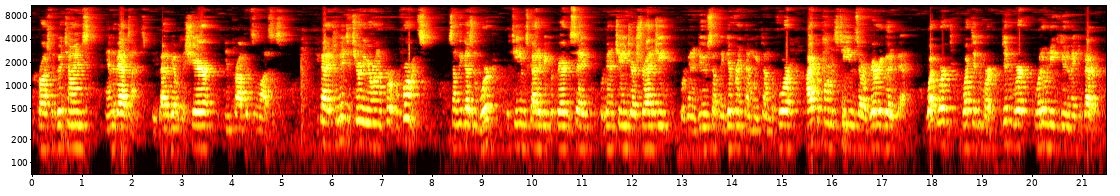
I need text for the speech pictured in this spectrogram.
across the good times and the bad times. You've got to be able to share in profits and losses. Got to commit to turning around performance. Something doesn't work, the team's got to be prepared to say, we're going to change our strategy, we're going to do something different than we've done before. High performance teams are very good at that. What worked? What didn't work? Didn't work? What do we need to do to make it better?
